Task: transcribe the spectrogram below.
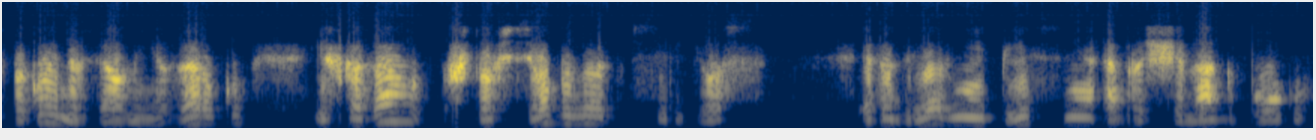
спокойно взял меня за руку и сказал, что все было всерьез. Эта древняя песня обращена к Богу.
